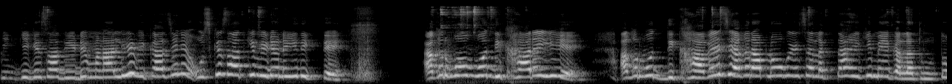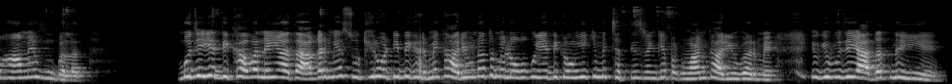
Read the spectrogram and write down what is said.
पिंकी के साथ वीडियो बना लिया, विकास जी ने उसके साथ की वीडियो नहीं दिखते। अगर वो वो दिखा रही है, अगर वो दिखावे से अगर आप लोगों को ऐसा लगता है कि मैं गलत हूँ तो हाँ मैं हूँ गलत। मुझे ये दिखावा नहीं आता। अगर मैं सूखी रोटी भी घर में खा रही हूँ ना तो मैं लोगों को ये दिखाऊँगी कि मैं छत्तीस रंग के पकवान खा रही हूँ घर में, क्योंकि मुझे आदत नहीं है।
